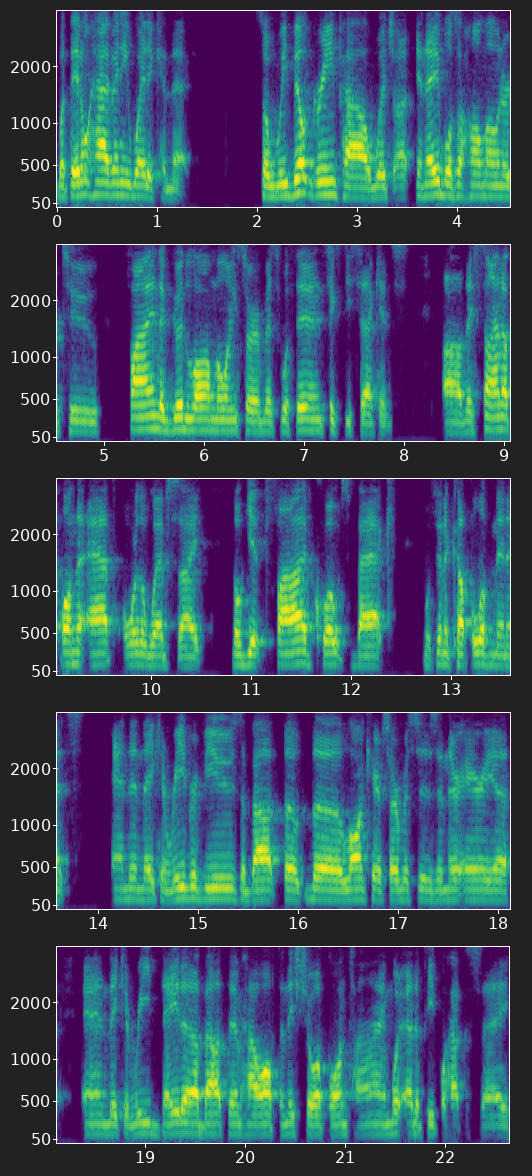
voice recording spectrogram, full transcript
but they don't have any way to connect. So we built GreenPal, which uh, enables a homeowner to find a good lawn mowing service within 60 seconds. Uh, they sign up on the app or the website. They'll get five quotes back within a couple of minutes, and then they can read reviews about the, the lawn care services in their area, and they can read data about them, how often they show up on time, what other people have to say,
